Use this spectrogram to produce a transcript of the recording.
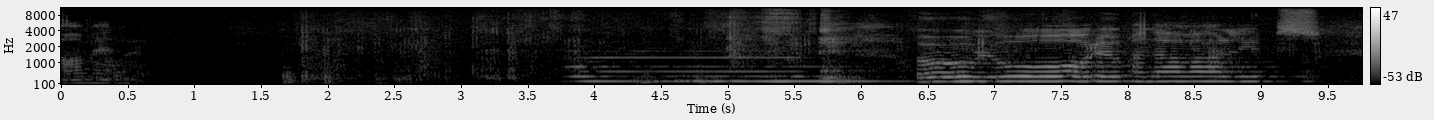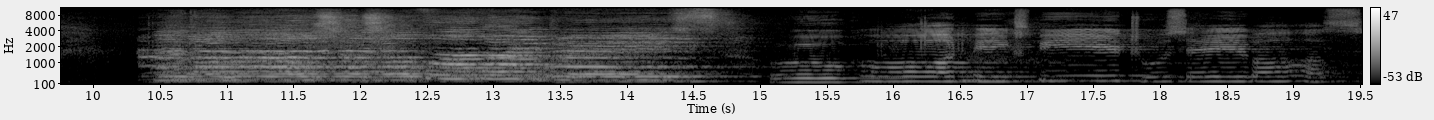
Amen. O Lord, open thou our lips, And our mouths shall show forth thy praise. O God, make speed to save us.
